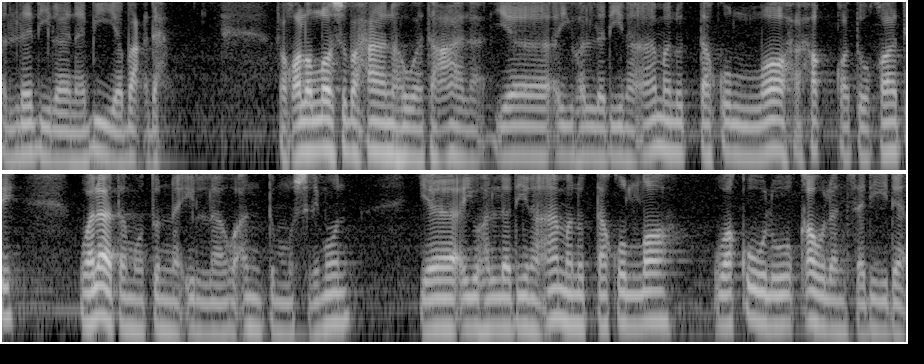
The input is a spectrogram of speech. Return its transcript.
الذي لا نبي بعده. وقال الله سبحانه وتعالى يا أيها الذين آمنوا اتقوا الله حق تقاته ولا تموتن إلا وأنتم مسلمون. يا أيها الذين آمنوا اتقوا الله وقولوا قولا سديدا.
